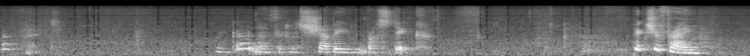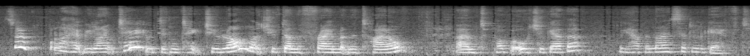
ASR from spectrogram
Perfect. nice little shabby rustic picture frame. So, well I hope you liked it. It didn't take too long. Once you've done the frame and the tile um, to pop it all together, we have a nice little gift.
